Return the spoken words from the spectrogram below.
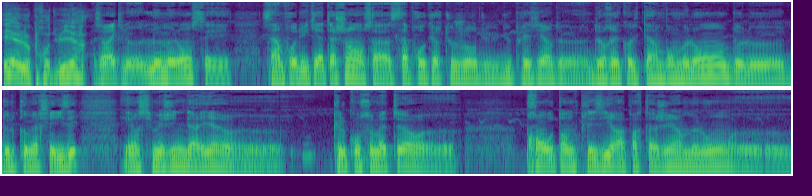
et à le produire. C'est vrai que le, melon, c'est un produit qui est attachant. Ça, ça procure toujours du, plaisir de, récolter un bon melon, de le, de le commercialiser. Et on s'imagine derrière euh, que le consommateur euh, prend autant de plaisir à partager un melon. Euh,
